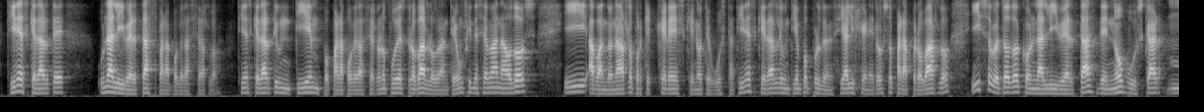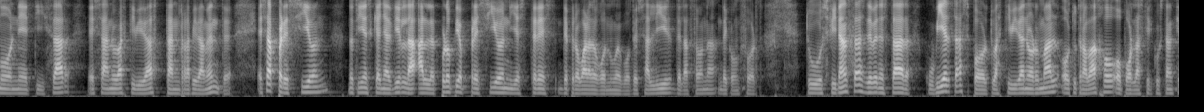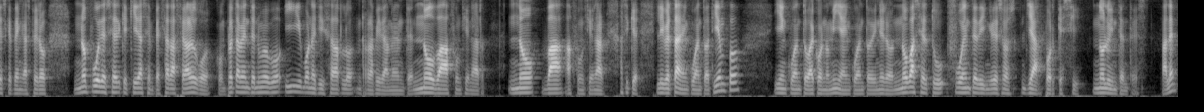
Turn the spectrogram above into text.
tienes que darte una libertad para poder hacerlo. Tienes que darte un tiempo para poder hacerlo. No puedes probarlo durante un fin de semana o dos y abandonarlo porque crees que no te gusta. Tienes que darle un tiempo prudencial y generoso para probarlo y sobre todo con la libertad de no buscar monetizar esa nueva actividad tan rápidamente. Esa presión no tienes que añadirla a la propia presión y estrés de probar algo nuevo, de salir de la zona de confort. Tus finanzas deben estar cubiertas por tu actividad normal o tu trabajo o por las circunstancias que tengas, pero no puede ser que quieras empezar a hacer algo completamente nuevo y monetizarlo rápidamente. No va a funcionar. No va a funcionar. Así que libertad en cuanto a tiempo y en cuanto a economía, en cuanto a dinero. No va a ser tu fuente de ingresos ya, porque sí. No lo intentes, ¿vale?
